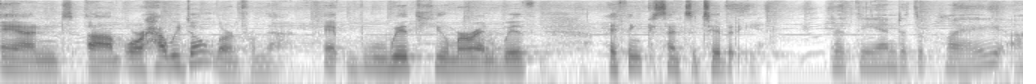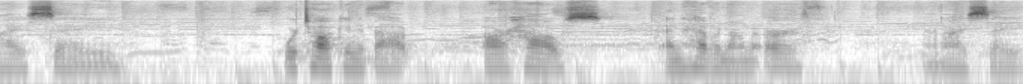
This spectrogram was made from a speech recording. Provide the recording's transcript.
and um, or how we don't learn from that and with humor and with, I think, sensitivity. At the end of the play, I say, we're talking about our house and heaven on earth. And I say,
